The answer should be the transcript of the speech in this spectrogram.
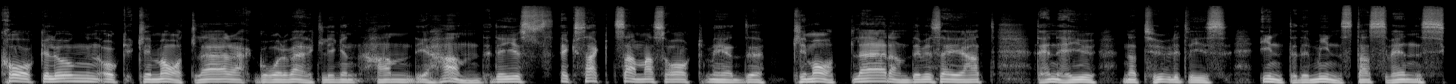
kakelugn och klimatlära går verkligen hand i hand. Det är ju exakt samma sak med eh, klimatläran, det vill säga att den är ju naturligtvis inte det minsta svensk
